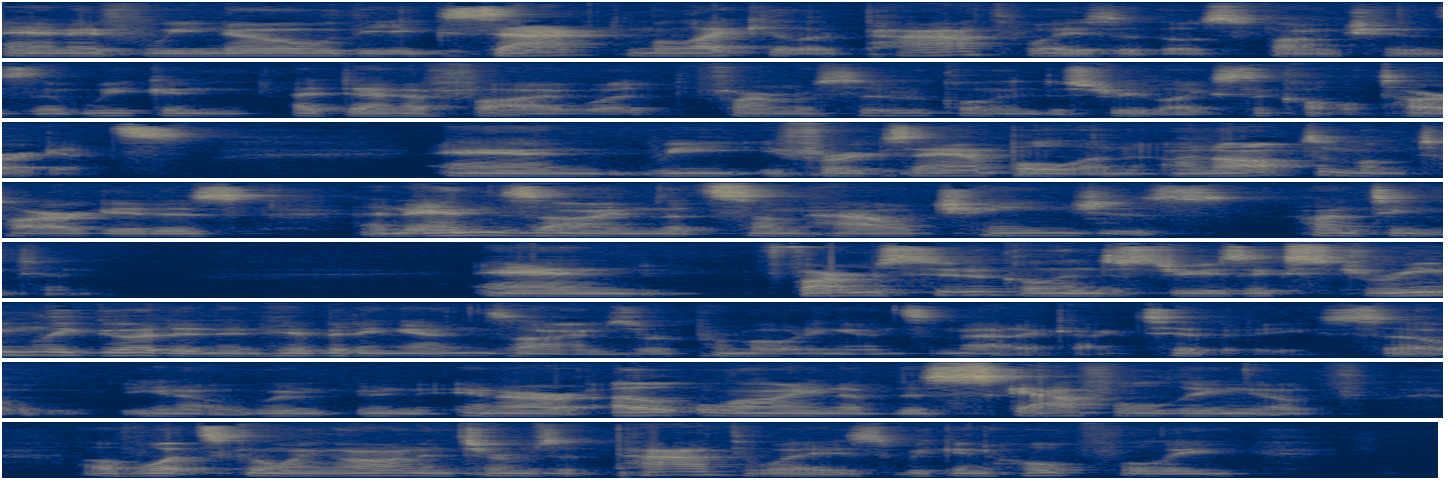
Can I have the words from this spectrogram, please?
And if we know the exact molecular pathways of those functions, then we can identify what pharmaceutical industry likes to call targets. And we, for example, an, an optimum target is an enzyme that somehow changes huntingtin. And pharmaceutical industry is extremely good at inhibiting enzymes or promoting enzymatic activity. So, you know, in, in, our outline of this scaffolding of, of what's going on in terms of pathways, we can hopefully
